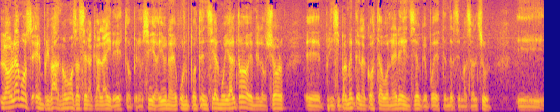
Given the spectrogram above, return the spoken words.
lo hablamos en privado, no vamos a hacer acá al aire esto, pero sí, hay una- un potencial muy alto en el offshore, eh, principalmente en la costa bonaerense, aunque puede extenderse más al sur. Y,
